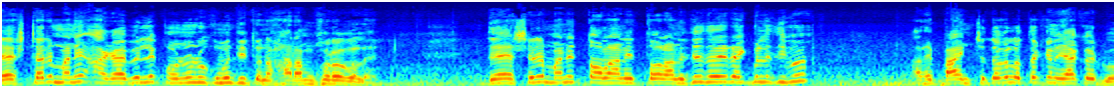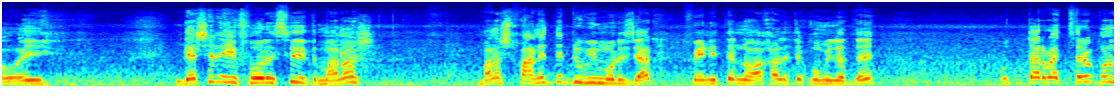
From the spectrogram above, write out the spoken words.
দেশটার মানে আগাবেলে কোনো রকমে দিত না, হারাম খরো গলে। দেশের মানে তলানি, তলানিতে ধরে রাখবেলে দিব। আর বাইঞ্চ দখল তো কেন ইয়া করব? ওই দেশের এই পরিস্থিতিতে মানুষ মানুষ পানিতে ডুবি মরে যার, ফেনীতে, নোয়াখালীতে, কুমিল্লাতে উত্তর বাচ্চারও কোনো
